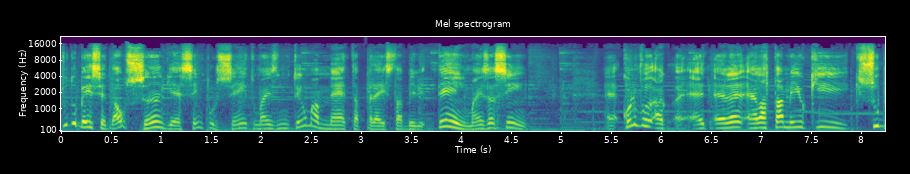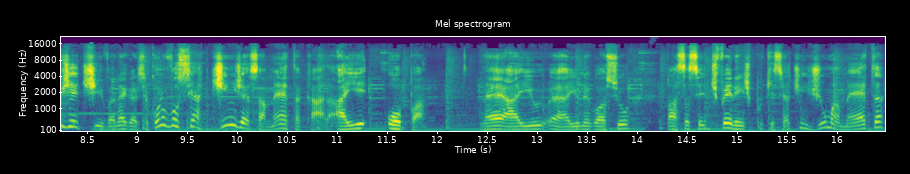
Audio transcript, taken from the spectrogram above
Tudo bem, você dá o sangue, é 100%, mas não tem uma meta pré-estabelecida. Tem, mas assim. É, quando é, ela, ela tá meio que, que subjetiva, né, Garcia? Quando você atinge essa meta, cara, aí, opa, né? Aí, aí o negócio passa a ser diferente, porque você atingiu uma meta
